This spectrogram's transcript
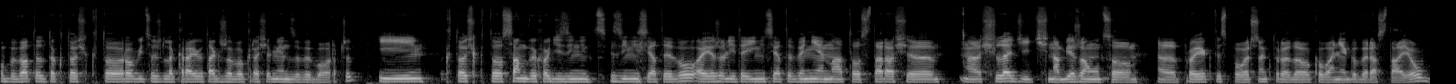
obywatel to ktoś, kto robi coś dla kraju także w okresie międzywyborczym i ktoś, kto sam wychodzi z, inic z inicjatywą, a jeżeli tej inicjatywy nie ma, to stara się e, śledzić na bieżąco e, projekty społeczne, które dookoła niego wyrastają,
